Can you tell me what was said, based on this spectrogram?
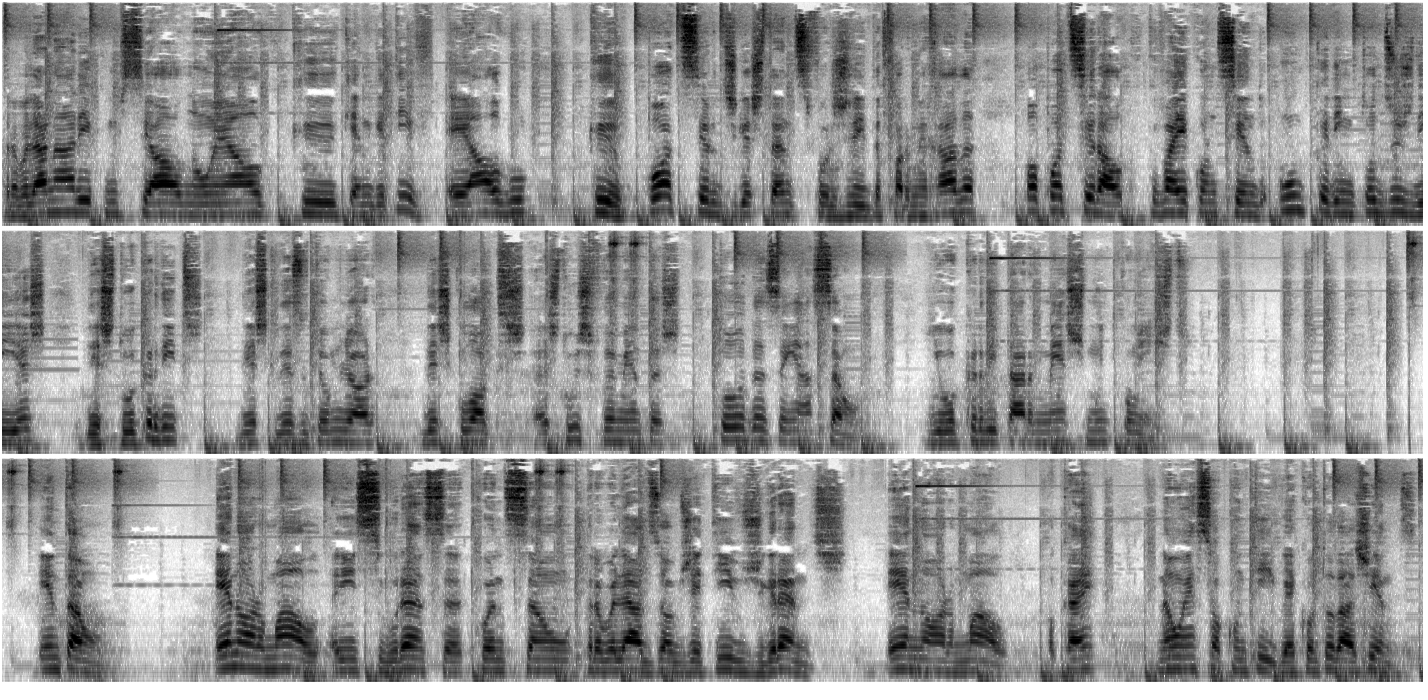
Trabalhar na área comercial não é algo que, que é negativo, é algo que pode ser desgastante se for gerido da forma errada ou pode ser algo que vai acontecendo um bocadinho todos os dias, desde que tu acredites, desde que dês o teu melhor, desde que coloques as tuas ferramentas todas em ação. E o acreditar mexe muito com isto. Então, é normal a insegurança quando são trabalhados objetivos grandes. É normal, ok? Não é só contigo, é com toda a gente.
